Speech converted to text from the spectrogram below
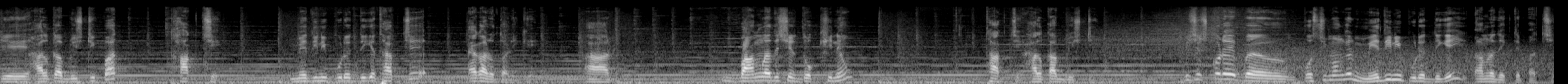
যে হালকা বৃষ্টিপাত থাকছে, মেদিনীপুরের দিকে থাকছে এগারো তারিখে। আর বাংলাদেশের দক্ষিণেও থাকছে হালকা বৃষ্টি। বিশেষ করে পশ্চিমবঙ্গের মেদিনীপুরের দিকেই আমরা দেখতে পাচ্ছি।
